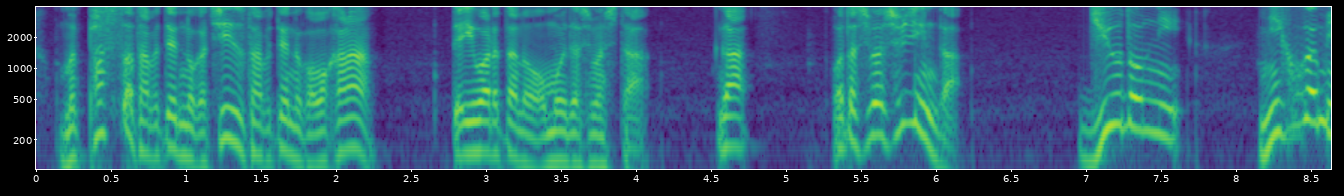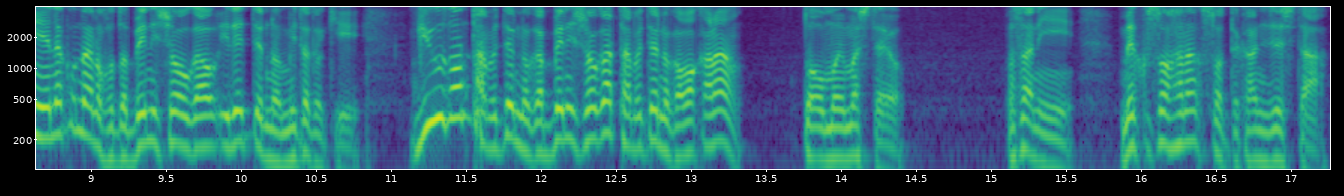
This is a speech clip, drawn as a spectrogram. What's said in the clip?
「お前パスタ食べてんのかチーズ食べてんのかわからん」って言われたのを思い出しました。が私は主人が牛丼に肉が見えなくなるほど紅生姜を入れてるのを見た時牛丼食べてるのか紅生姜食べてるのかわからんと思いましたよ。まさに目くそ鼻くそって感じでした。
